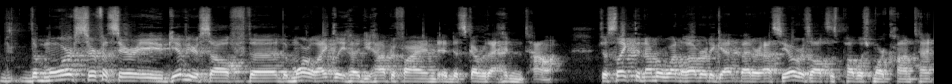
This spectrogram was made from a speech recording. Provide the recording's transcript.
the more surface area you give yourself, the the more likelihood you have to find and discover that hidden talent. Just like the number one lever to get better SEO results is publish more content.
